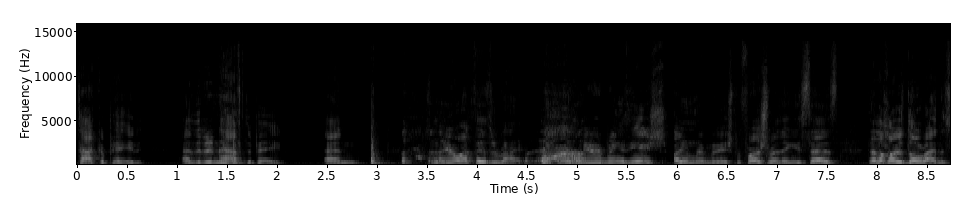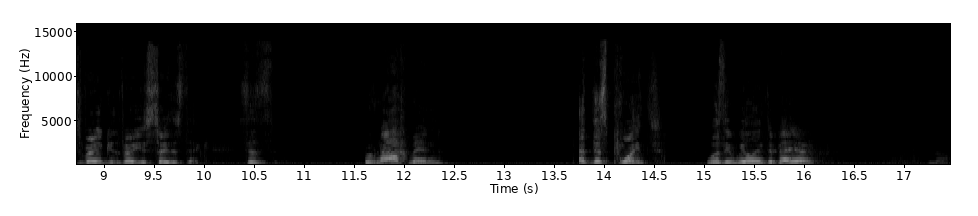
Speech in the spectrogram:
taka paid, and they didn't have to pay, and so the Meiri wants there's a riot. Then the Meiri brings yesh oimrim yesh. But first, I think he says that lachar is no right. And this is very very yisodistic. He says Rav Nachman at this point was he willing to pay her? No.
